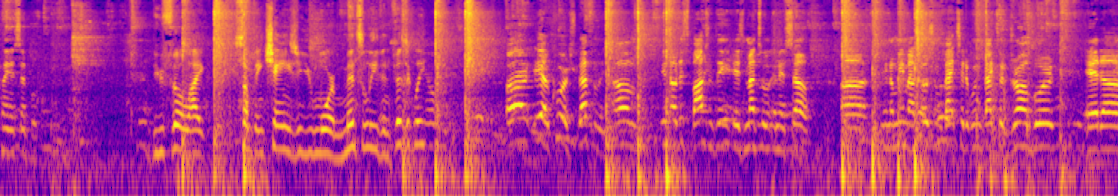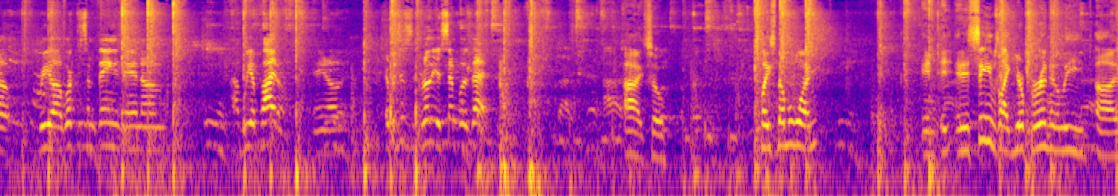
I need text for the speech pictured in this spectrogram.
plain and simple. Do you feel like something changed in you more mentally than physically? Uh, yeah, of course, definitely. Um, you know, this boxing thing is mental in itself. Uh, you know, me and my coach went back to the went back to the drawing board, and uh, we uh, worked with some things, and um, we applied them. And, you know, it was just really as simple as that. All right, so place number one and it, it, seems like you're perennially uh,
